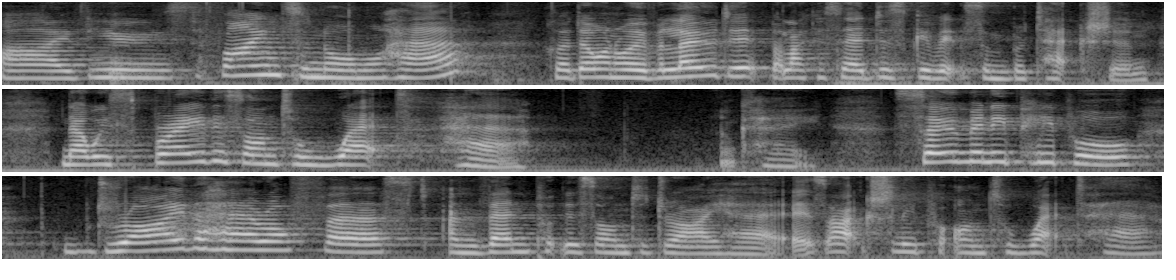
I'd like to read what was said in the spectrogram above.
I've used fine to normal hair, because I don't want to overload it, but like I said, just give it some protection. Now we spray this onto wet hair. Okay. So many people dry the hair off first and then put this on to dry hair. It's actually put onto wet hair.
